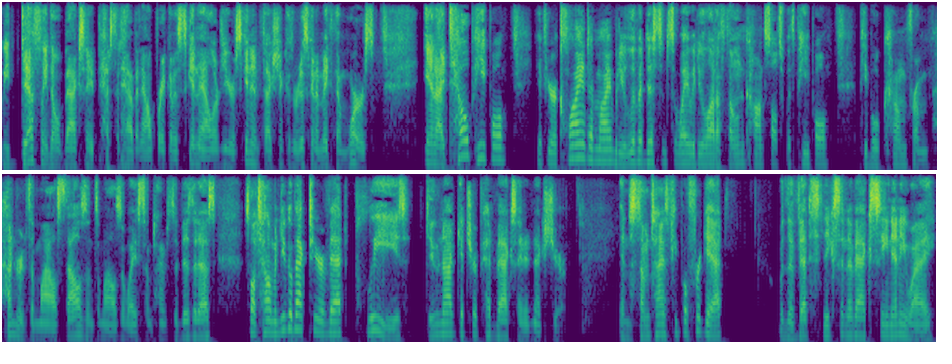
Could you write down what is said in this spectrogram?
We definitely don't vaccinate pets that have an outbreak of a skin allergy or skin infection because we're just going to make them worse. And I tell people if you're a client of mine but you live a distance away, we do a lot of phone consults with people. People come from hundreds of miles, thousands of miles away sometimes to visit us. So I'll tell them when you go back to your vet, please do not get your pet vaccinated next year. And sometimes people forget, where the vet sneaks in a vaccine anyway.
